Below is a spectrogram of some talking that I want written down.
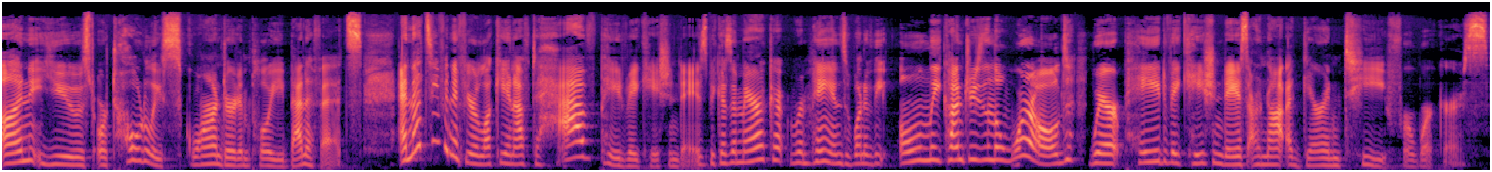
unused or totally squandered employee benefits. And that's even if you're lucky enough to have paid vacation days, because America remains one of the only countries in the world where paid vacation days are not a guarantee for workers.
